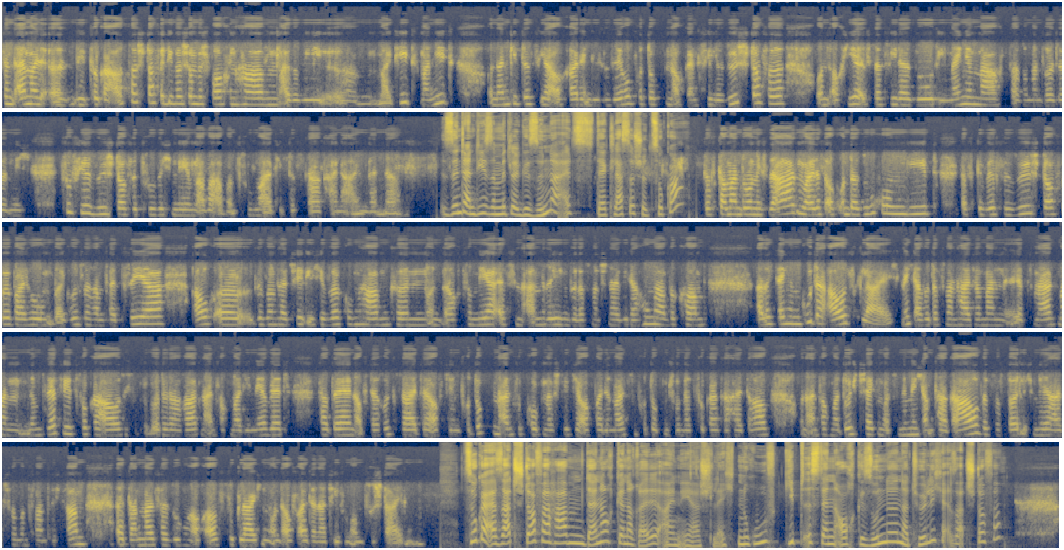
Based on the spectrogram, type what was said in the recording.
Sind einmal äh, die Zuckeraustauschstoffe, die wir schon besprochen haben, also wie äh, Maltit, Manit. Und dann gibt es ja auch gerade in diesen Seroprodukten auch ganz viele Süßstoffe. Und auch hier ist das wieder so, die Menge macht. Also man sollte nicht zu viel Süßstoffe zu sich nehmen, aber ab und zu mal gibt es da keine Einwände. Sind dann diese Mittel gesünder als der klassische Zucker? Das kann man so nicht sagen, weil es auch Untersuchungen gibt, dass gewisse Süßstoffe bei, hohem, bei größerem Verzehr auch äh, gesundheitsschädliche Wirkungen haben können und auch zum Mehressen anregen, sodass man schnell wieder Hunger bekommt. Also ich denke, ein guter Ausgleich, nicht? Also dass man halt, wenn man jetzt merkt, man nimmt sehr viel Zucker aus, ich würde da raten, einfach mal die Nährwerttabellen auf der Rückseite auf den Produkten anzugucken. Da steht ja auch bei den meisten Produkten schon der Zuckergehalt drauf und einfach mal durchchecken, was nehme ich am Tag auf, ist das deutlich mehr als 25 Gramm, äh, dann mal versuchen auch auszugleichen und auf Alternativen umzusteigen. Zuckerersatzstoffe haben dennoch generell einen eher schlechten Ruf. Gibt es denn auch gesunde, natürliche Ersatzstoffe?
